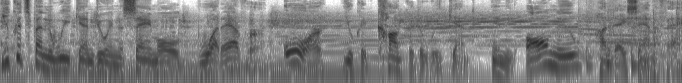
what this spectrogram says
You could spend the weekend doing the same old whatever, or you could conquer the weekend in the all-new Hyundai Santa Fe.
